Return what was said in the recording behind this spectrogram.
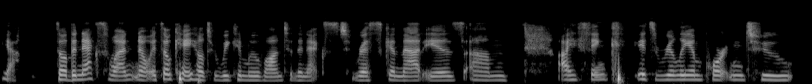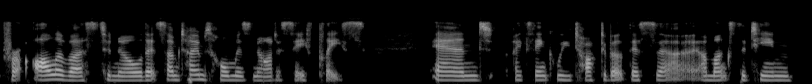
yeah. So the next one no it's okay Hiltrud we can move on to the next risk and that is um, i think it's really important to for all of us to know that sometimes home is not a safe place. And i think we talked about this uh, amongst the team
